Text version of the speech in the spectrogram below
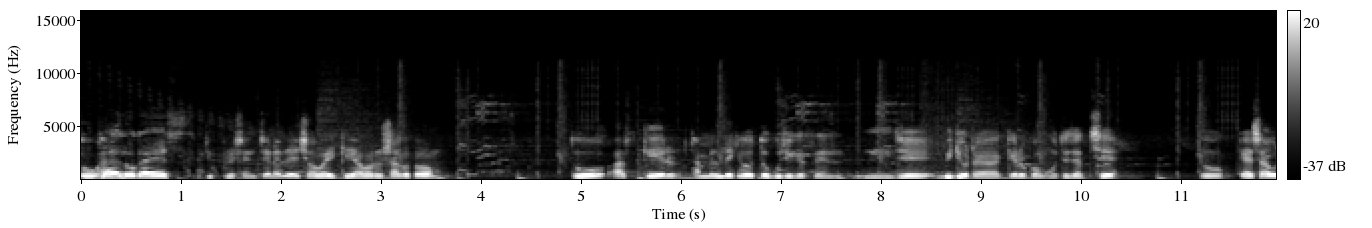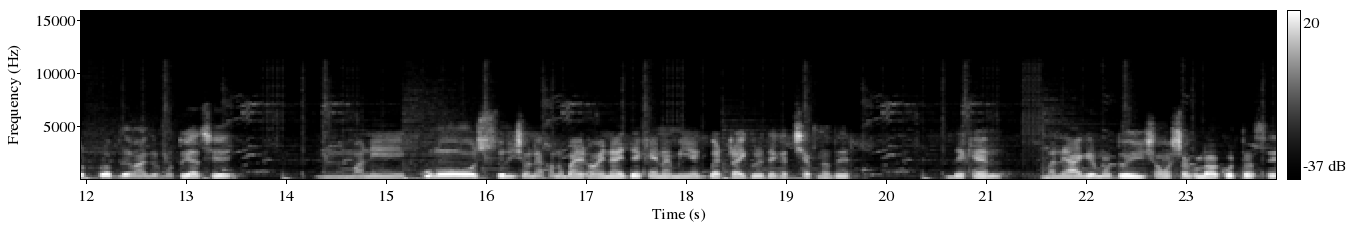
সো হ্যালো গাইস ডিপ্রেশন চ্যানেলে সবাইকে আবারও স্বাগতম। তো আজকের থাম্বেল দেখে হয়তো বুঝে গেছেন যে ভিডিওটা কীরকম হতে যাচ্ছে। তো ক্যাশ আউট প্রবলেম আগের মতোই আছে। মানে কোনো সলিউশন এখনও বাইর হয় নাই। দেখেন আমি একবার ট্রাই করে দেখাচ্ছি আপনাদের। দেখেন মানে আগের মতোই সমস্যাগুলো করতেছে।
